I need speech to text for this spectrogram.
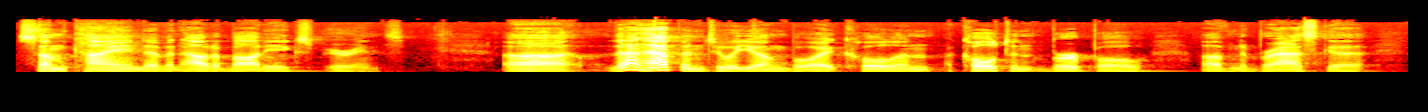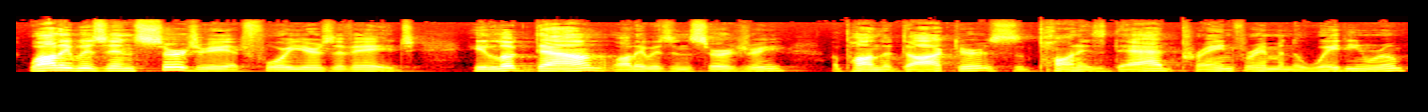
some kind of an out of body experience. Uh, that happened to a young boy, Colin, Colton Burpo of Nebraska, while he was in surgery at four years of age. He looked down while he was in surgery upon the doctors, upon his dad, praying for him in the waiting room.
